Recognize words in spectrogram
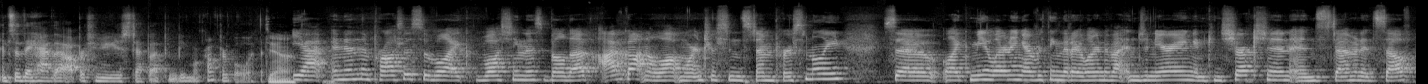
And so they have that opportunity to step up and be more comfortable with it. yeah Yeah, and in the process of like watching this build up, I've gotten a lot more interested in STEM personally. So, like me learning everything that I learned about engineering and construction and STEM in itself,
